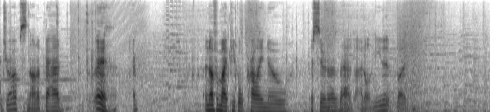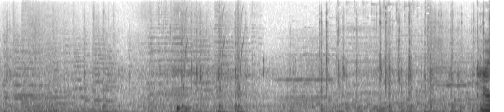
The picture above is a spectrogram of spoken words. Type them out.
eye drops, not a bad... Eh, enough of my people probably know Esuna that I don't need it, but... High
